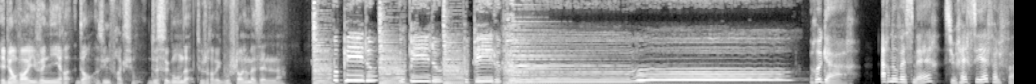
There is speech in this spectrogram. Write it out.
eh bien on va y venir dans une fraction de seconde, toujours avec vous Florian Mazel. Regard. Arnaud Vasmer sur RCF Alpha.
